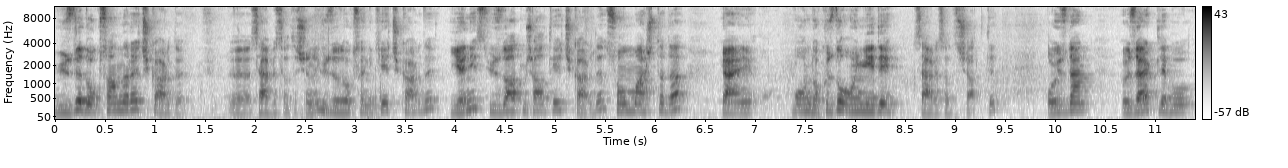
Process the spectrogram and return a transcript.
%90'lara çıkardı e, serbest atışını. %92'ye çıkardı. Yanis %66'ya çıkardı. Son maçta da yani 19'da 17 serbest atış attı. O yüzden özellikle bu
